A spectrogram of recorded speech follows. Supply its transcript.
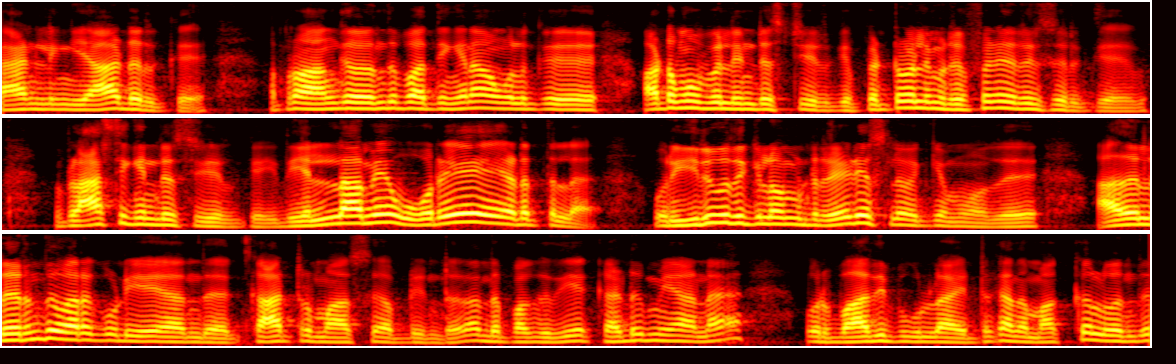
ஹேண்ட்லிங் யார்டு இருக்குது அப்புறம் அங்கே வந்து பார்த்தீங்கன்னா உங்களுக்கு ஆட்டோமொபைல் இண்டஸ்ட்ரி இருக்குது பெட்ரோலியம் ரிஃபைனரிஸ் இருக்குது பிளாஸ்டிக் இண்டஸ்ட்ரி இருக்குது இது எல்லாமே ஒரே இடத்துல ஒரு இருபது கிலோமீட்டர் ரேடியஸில் வைக்கும் போது அதிலிருந்து வரக்கூடிய அந்த காற்று மாசு அப்படின்றது அந்த பகுதியை கடுமையான ஒரு பாதிப்புக்குள்ளாயிட்டு இருக்கு. அந்த மக்கள் வந்து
